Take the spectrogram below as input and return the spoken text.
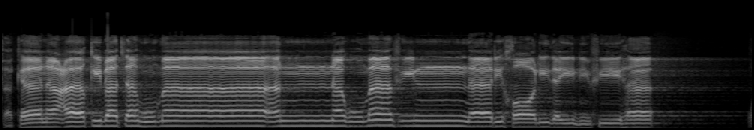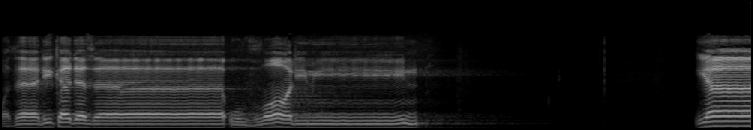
فكان عاقبتهما أنهما في النار خالدين فيها وذلك جزاء الظالمين. يا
